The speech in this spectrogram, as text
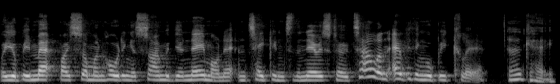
where you'll be met by someone holding a sign with your name on it and taken to the nearest hotel, and everything will be clear. Okay.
